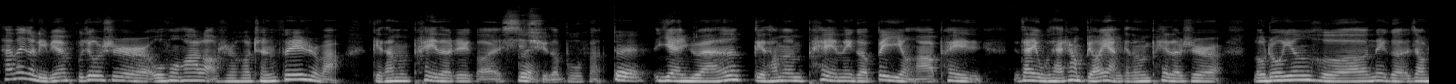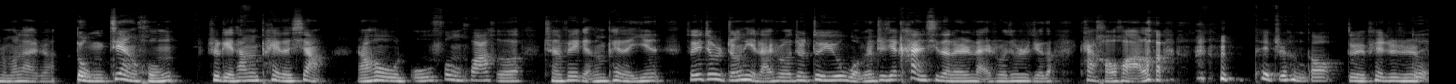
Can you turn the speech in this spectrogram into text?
他那个里边不就是吴凤花老师和陈飞是吧？给他们配的这个戏曲的部分。对。演员给他们配那个背影啊，配在舞台上表演给他们配的是娄周英和那个叫什么来着？董建红是给他们配的像。然后吴凤花和陈飞给他们配的音，所以就是整体来说，就是对于我们这些看戏的人来说，就是觉得太豪华了，配置很高。对，配置是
